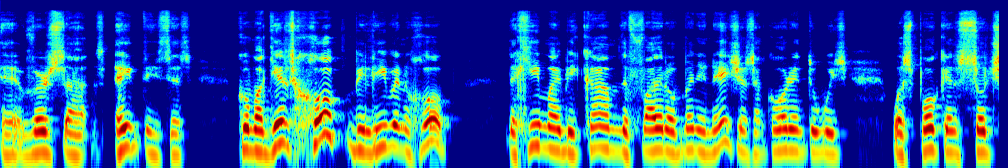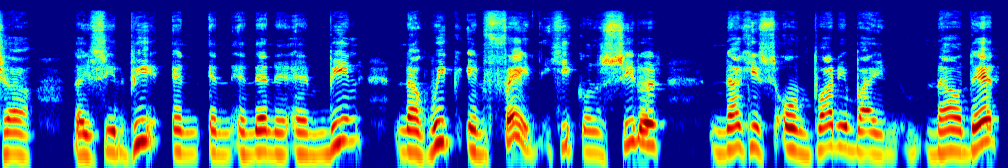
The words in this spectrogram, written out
uh, verse uh, eight he says come against hope believe in hope that he might become the father of many nations according to which was spoken such a they see be and and and then and being not weak in faith, he considered not his own body by now dead,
